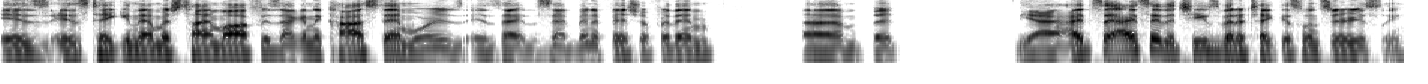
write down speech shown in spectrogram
is is taking that much time off is that going to cost them, or is is that is that beneficial for them? Um, but yeah, I'd say I'd say the Chiefs better take this one seriously.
